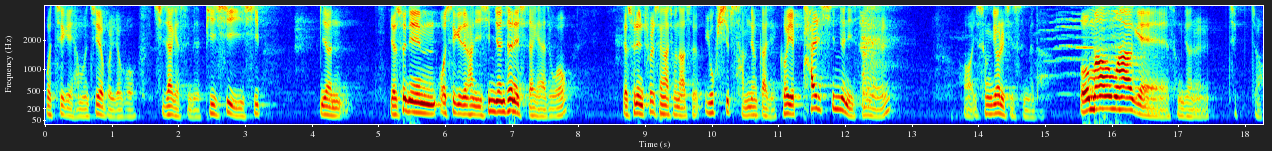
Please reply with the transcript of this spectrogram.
멋지게 한번 지어보려고 시작했습니다. BC 20년 예수님 오시기 전 한 20년 전에 시작해가지고 예수님 출생하시고 나서 63년까지 거의 80년 이상을 어, 성전을 짓습니다. 어마어마하게 성전을 짓죠.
